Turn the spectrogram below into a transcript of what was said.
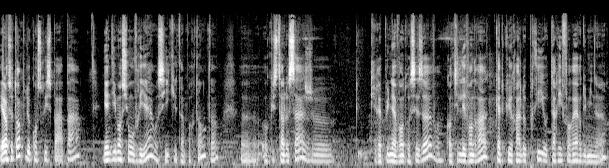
Et alors ce temple, ils le construisent pas à pas. Il y a une dimension ouvrière aussi qui est importante. Hein. Euh, Augustin le Sage, euh, qui répugne à vendre ses œuvres, quand il les vendra, calculera le prix au tarif horaire du mineur.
